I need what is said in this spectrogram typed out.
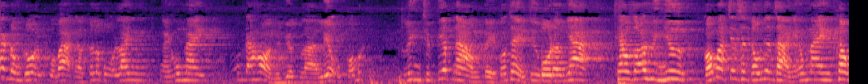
các đồng đội của bạn ở câu lạc bộ Lanh ngày hôm nay cũng đã hỏi về việc là liệu có một link trực tiếp nào để có thể từ Bồ Đào Nha theo dõi Huỳnh Như có mặt trên sân khấu nhận giải ngày hôm nay hay không?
